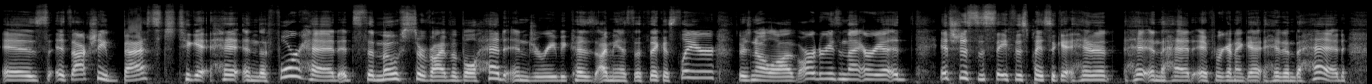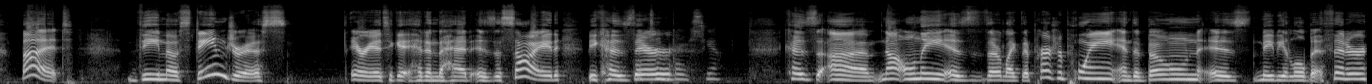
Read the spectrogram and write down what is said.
is it's actually best to get hit in the forehead. It's the most survivable head injury because I mean it's the thickest layer. There's not a lot of arteries in that area. It, it's just the safest place to get hit hit in the head if we're gonna get hit in the head. But the most dangerous area to get hit in the head is the side because they're Temples, yeah. Because um, not only is there like the pressure point and the bone is maybe a little bit thinner,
